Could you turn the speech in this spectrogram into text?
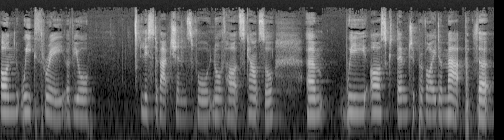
on week three of your list of actions for North Herts Council, um, we asked them to provide a map that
